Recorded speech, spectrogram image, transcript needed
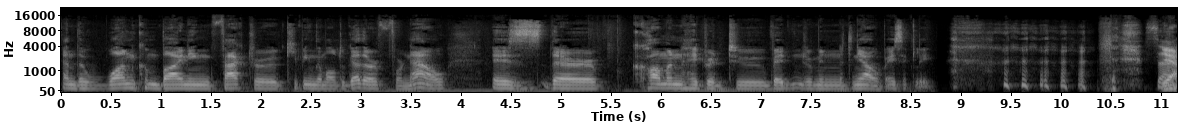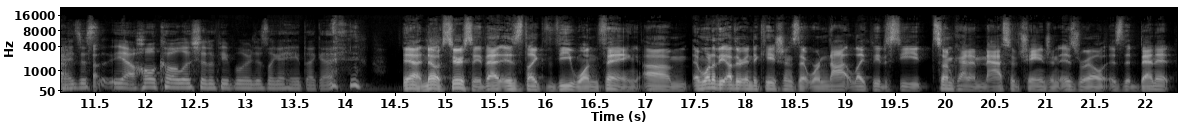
And the one combining factor keeping them all together for now is their common hatred to Benjamin Netanyahu, basically. Sorry, yeah. just yeah, whole coalition of people are just like, I hate that guy. yeah, no, seriously, that is like the one thing. Um, and one of the other indications that we're not likely to see some kind of massive change in Israel is that Bennett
